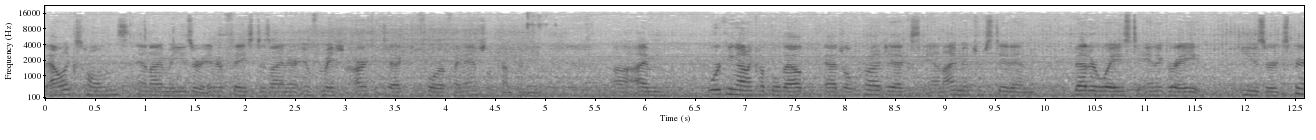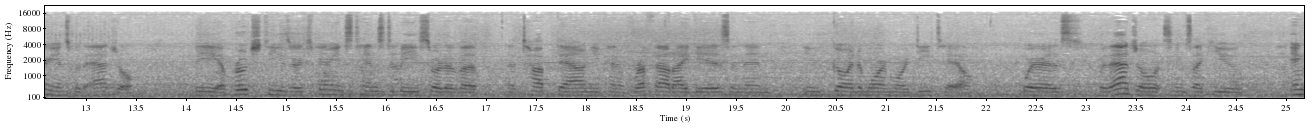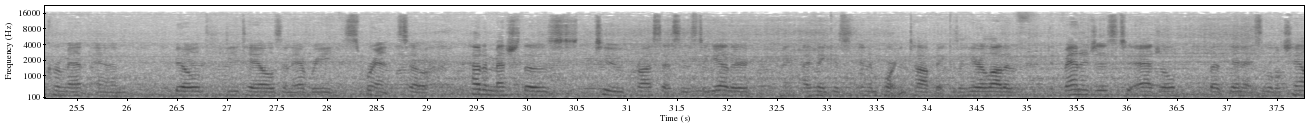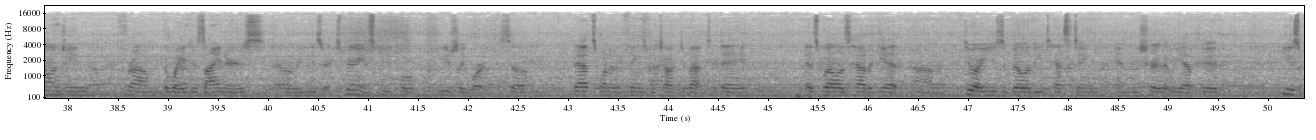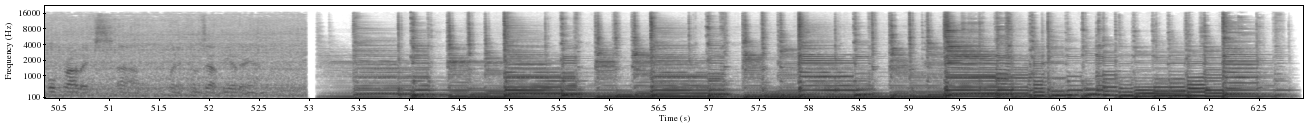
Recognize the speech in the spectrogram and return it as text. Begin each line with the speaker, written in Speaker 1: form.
Speaker 1: Alix Holmes, and I'm a user interface designer, information architect for a financial company. Uh, I'm working on a couple of Agile projects, and I'm interested in better ways to integrate user experience with Agile. The approach to user experience tends to be sort of a, a top-down, you kind of rough out ideas and then you go into more and more detail. Whereas with Agile, it seems like you increment and build details in every sprint. So how to mesh those two processes together, I think is an important topic because I hear a lot of advantages to Agile, but then it's a little challenging from the way designers or user experience people usually work. So that's one of the things we talked about today, as well as how to get um, do our usability testing and ensure that we have good usable products uh, when it comes out the other end.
